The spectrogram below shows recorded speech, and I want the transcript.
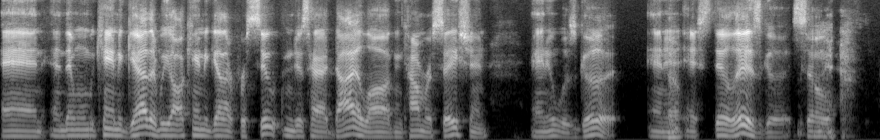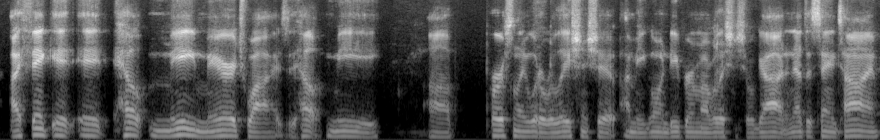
And and then when we came together, we all came together pursuit and just had dialogue and conversation, and it was good. And yeah. it, it, still is good. So yeah. I think it it helped me marriage wise. It helped me uh, personally with a relationship. I mean, going deeper in my relationship with God, and at the same time,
